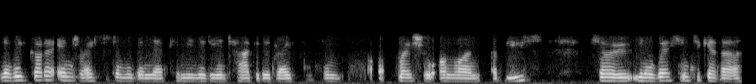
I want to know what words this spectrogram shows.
You know, we've got to end racism within our community and targeted racism, racial online abuse. So, you know, working together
